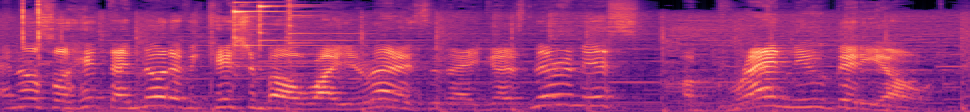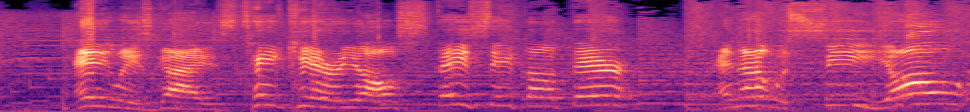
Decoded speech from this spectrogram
and also hit that notification bell while you're at it so that you guys never miss a brand new video. Anyways, guys, take care, y'all. Stay safe out there, and I will see y'all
